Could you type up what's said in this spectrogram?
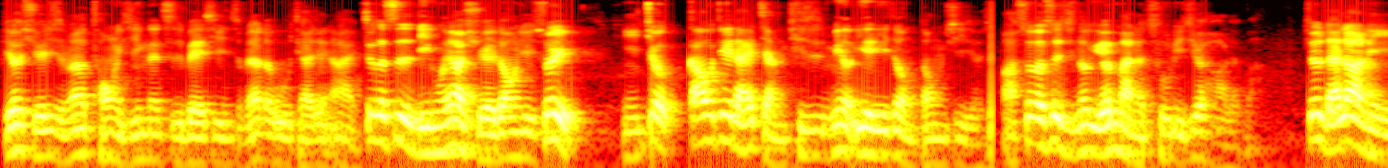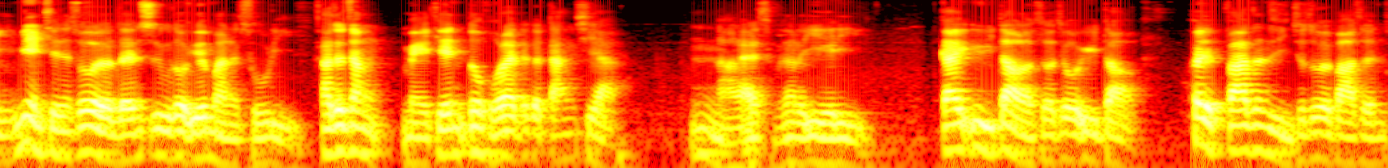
比如学习什么叫同理心跟慈悲心，什么样的无条件爱，这个是灵魂要学的东西。所以你就高阶来讲，其实没有业力这种东西啊，所有事情都圆满的处理就好了嘛。就来到你面前的所有的人事物都圆满的处理，他就这样每天都活在这个当下，嗯，哪来什么样的业力？该遇到的时候就会遇到，会发生事情就是会发生，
